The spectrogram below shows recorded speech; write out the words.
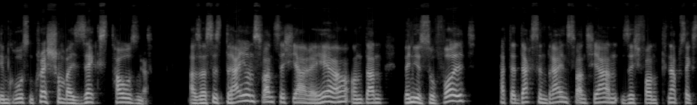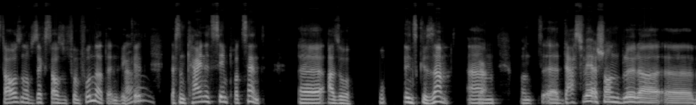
dem großen Crash, schon bei 6000. Ja. Also das ist 23 Jahre her und dann, wenn ihr es so wollt, hat der DAX in 23 Jahren sich von knapp 6000 auf 6500 entwickelt. Ja. Das sind keine 10 Prozent. Äh, also insgesamt. Ähm, Und äh, das wäre schon ein blöder, äh,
